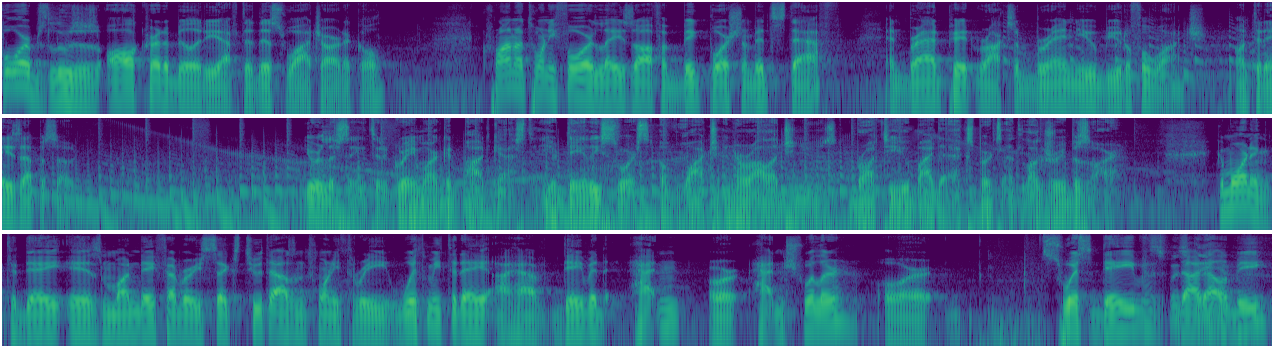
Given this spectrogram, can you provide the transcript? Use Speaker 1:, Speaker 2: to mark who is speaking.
Speaker 1: Forbes loses all credibility after this watch article. Chrono 24 lays off a big portion of its staff, and Brad Pitt rocks a brand new beautiful watch. On today's episode, you're listening to the Grey Market Podcast, your daily source of watch and horology news, brought to you by the experts at Luxury Bazaar. Good morning. Today is Monday, February 6, 2023. With me today, I have David Hatten, or Hatten Schwiller, or Swiss Dave.
Speaker 2: Swiss
Speaker 1: LB.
